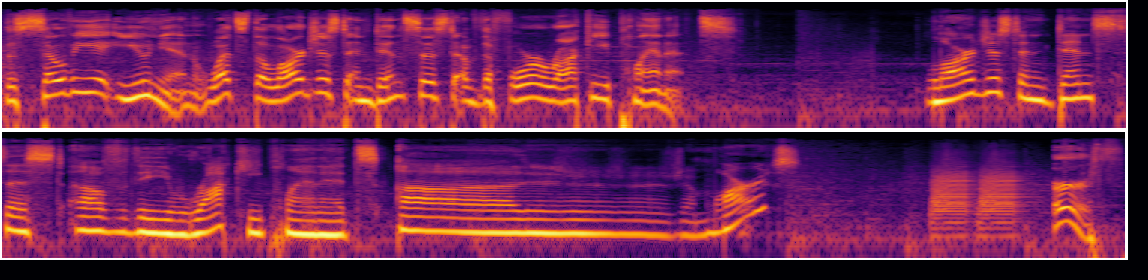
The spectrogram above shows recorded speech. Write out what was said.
The Soviet Union. What's the largest and densest of the four rocky planets? Largest and densest of the rocky planets. Uh, Mars. Earth.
